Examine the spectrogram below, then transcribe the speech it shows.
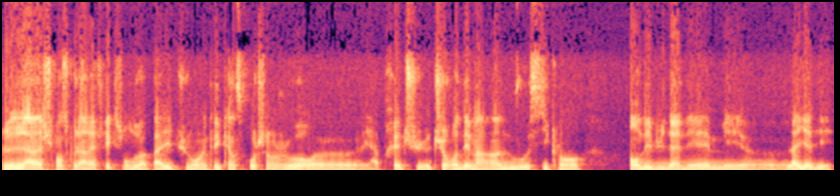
là, je pense que la réflexion ne doit pas aller plus loin que les 15 prochains jours. et après, tu, tu redémarres un nouveau cycle en, en début d'année. Mais là, il y a des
